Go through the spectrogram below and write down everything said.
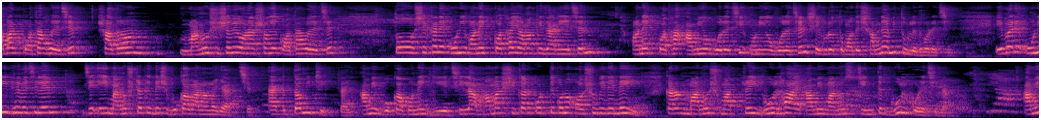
আবার কথা হয়েছে। সাধারণ মানুষ হিসেবে ওনার সঙ্গে কথা হয়েছে। তো সেখানে উনি অনেক কথাই আমাকে জানিয়েছেন, অনেক কথা আমিও বলেছি, উনিও বলেছেন, সেগুলো তোমাদের সামনে আমি তুলে ধরেছি। এবারে উনি ভেবেছিলেন যে এই মানুষটাকে বেশ বোকা বানানো যাচ্ছে। একদমই ঠিক তাই, আমি বোকা বনে গিয়েছিলাম, আমার স্বীকার করতে কোনো অসুবিধে নেই, কারণ মানুষ মাত্রেই ভুল হয়, আমি মানুষ চিনতে ভুল করেছিলাম। আমি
